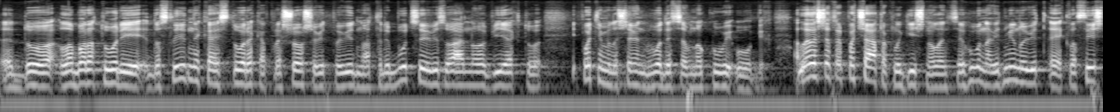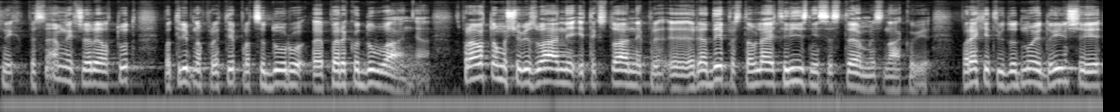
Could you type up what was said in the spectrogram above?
е, до лабораторії дослідника, історика, пройшовши відповідну атрибуцію візуального об'єкту, і потім лише він вводиться в науковий обіг. Але лише це початок логічного ланцюгу, на відміну від е, класичних писемних джерел, тут потрібно пройти процедуру е, перекодування. Справа в тому, що візуальні і текстуальні ряди представляють різні системи знакові. Перехід від одної до іншої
